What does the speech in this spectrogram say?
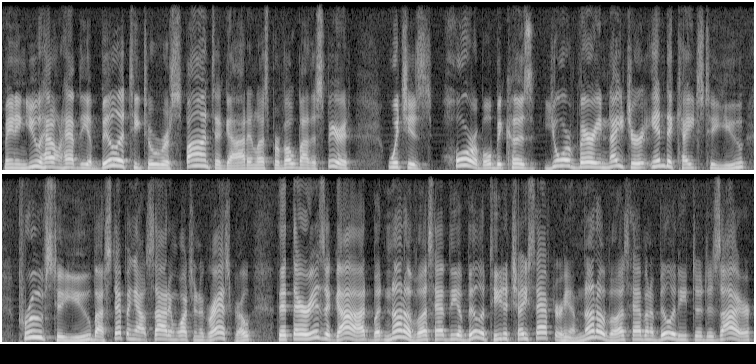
meaning you don't have the ability to respond to God unless provoked by the Spirit, which is horrible because your very nature indicates to you proves to you by stepping outside and watching the grass grow that there is a God, but none of us have the ability to chase after him. None of us have an ability to desire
